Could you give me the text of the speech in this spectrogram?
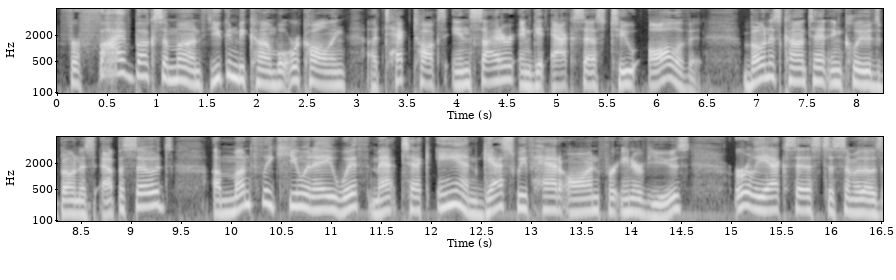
For five bucks a month, you can become what we're calling a Tech Talks insider and get access to all of it. Bonus content includes bonus episodes, a monthly Q&A with Matt Tech and guests we've had on for interviews, early access to some of those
